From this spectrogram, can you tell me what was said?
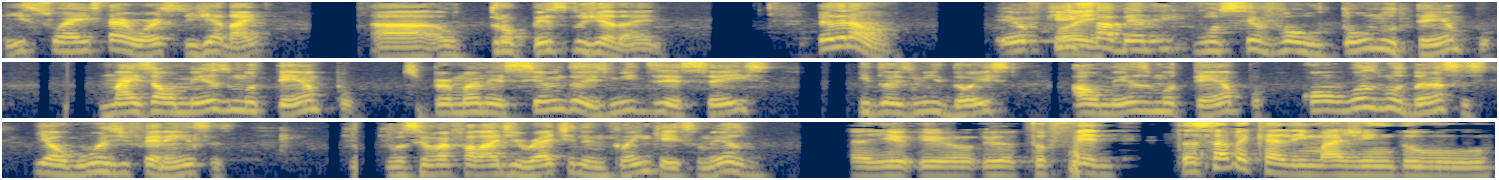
Isso é Star Wars Jedi. Ah, o tropeço do Jedi. Pedrão, eu fiquei Oi. sabendo aí que você voltou no tempo, mas ao mesmo tempo que permaneceu em 2016 e 2002 ao mesmo tempo, com algumas mudanças e algumas diferenças. Que você vai falar de Ratchet Clank, é isso mesmo? É, eu, eu, eu tô feliz. Então, sabe aquela imagem do,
